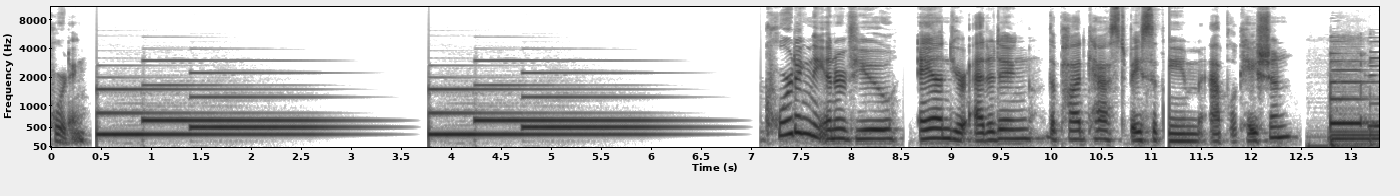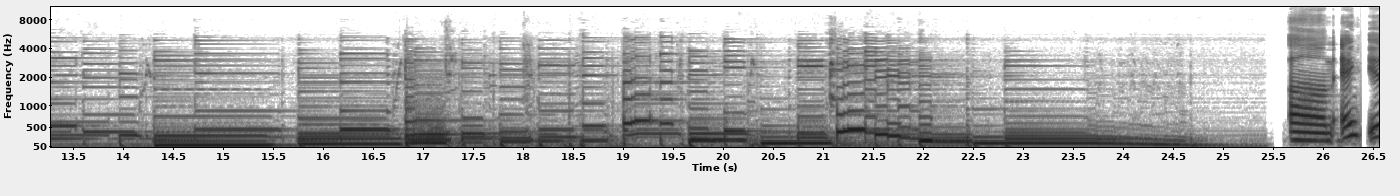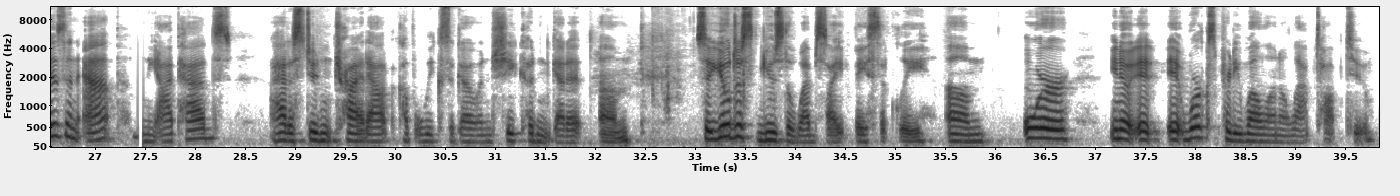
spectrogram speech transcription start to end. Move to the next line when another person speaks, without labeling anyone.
recording. Recording the interview and you're editing the podcast basically application. Um, is an app on the iPads. I had a student try it out a couple weeks ago and she couldn't get it. Um, so you'll just use the website basically. Um, or, you know, it, it works pretty well on a laptop too.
